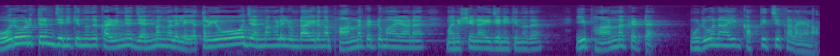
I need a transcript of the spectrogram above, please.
ഓരോരുത്തരും ജനിക്കുന്നത് കഴിഞ്ഞ ജന്മങ്ങളിലെ എത്രയോ ജന്മങ്ങളിൽ ഉണ്ടായിരുന്ന ഭാണ്ണക്കെട്ടുമായാണ് മനുഷ്യനായി ജനിക്കുന്നത്. ഈ ഭാണ്ണക്കെട്ട് മുഴുവനായും കത്തിച്ച് കളയണം.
